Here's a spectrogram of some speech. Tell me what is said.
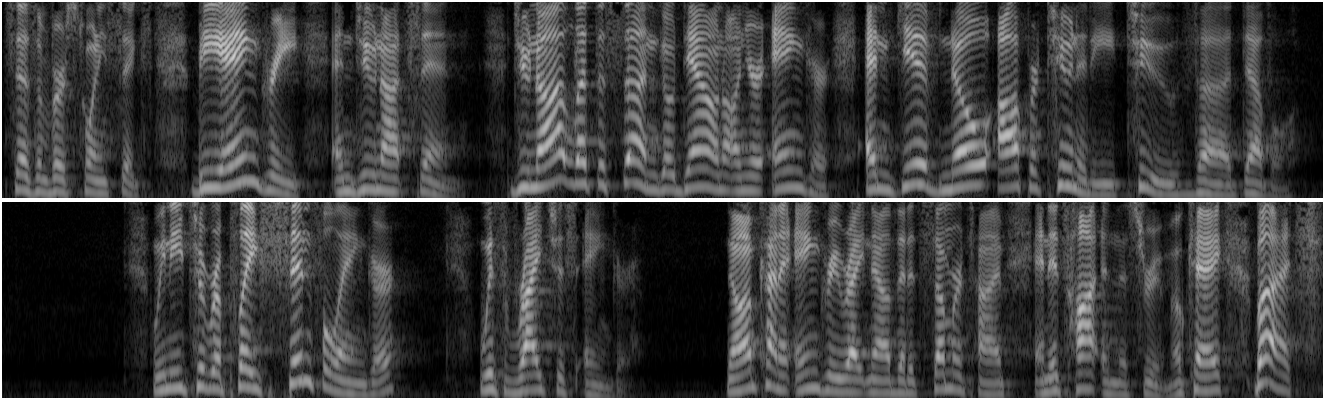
It says in verse 26 Be angry and do not sin. Do not let the sun go down on your anger and give no opportunity to the devil. We need to replace sinful anger with righteous anger. Now, I'm kind of angry right now that it's summertime and it's hot in this room, okay? But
